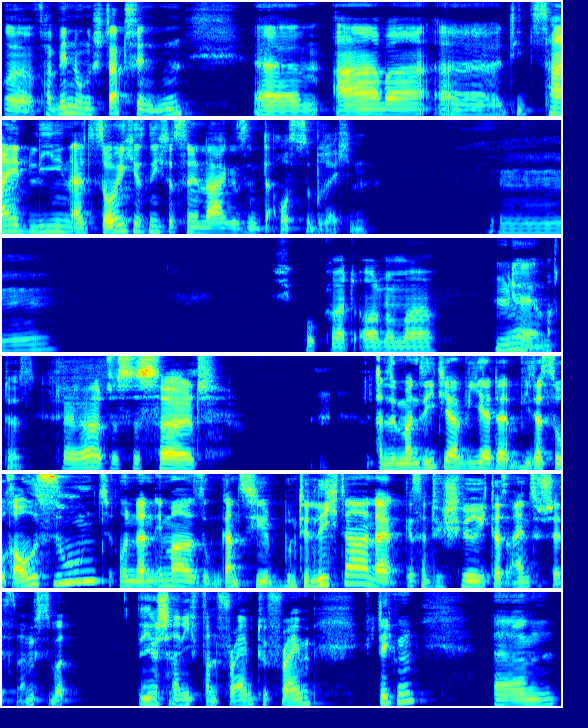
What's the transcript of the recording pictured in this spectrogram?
äh, Verbindungen stattfinden, ähm, aber äh, die Zeitlinien als solches nicht dazu in der Lage sind, auszubrechen. Mhm. Ich guck gerade auch nochmal. Ja, ja, mach das. Ja, das ist halt. Also man sieht ja, wie, er da, wie das so rauszoomt und dann immer so ganz viel bunte Lichter. Da ist natürlich schwierig, das einzuschätzen. Da müsste man wahrscheinlich von Frame to Frame klicken. Ähm,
